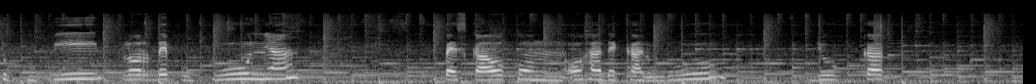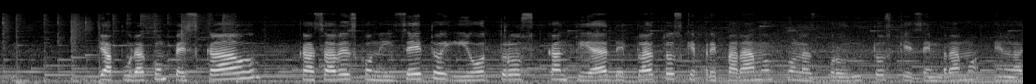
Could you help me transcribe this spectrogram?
Tucupí, Flor de Pupuña, pescado con hojas de carurú, yuca, yapura con pescado, cazabes con insecto y otras cantidades de platos que preparamos con los productos que sembramos en la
